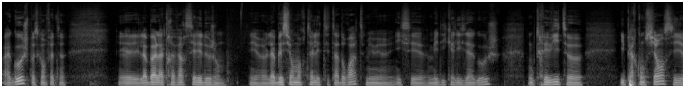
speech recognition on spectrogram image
à gauche parce qu'en fait, la balle a traversé les deux jambes. Et euh, la blessure mortelle était à droite, mais euh, il s'est médicalisé à gauche. Donc très vite, euh, il perd conscience. Et,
